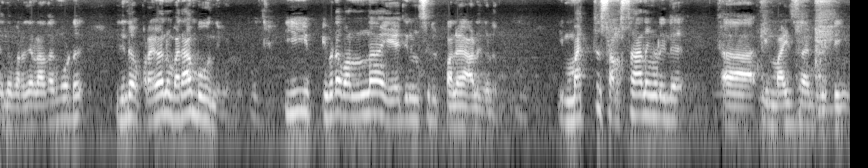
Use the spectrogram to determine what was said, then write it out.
എന്ന് പറഞ്ഞാൽ അതങ്ങോട്ട് ഇതിന്റെ പ്രയോജനം വരാൻ പോകുന്നേ ഉള്ളൂ ഈ ഇവിടെ വന്ന ഏജൻസിൽ പല ആളുകളും ഈ മറ്റ് സംസ്ഥാനങ്ങളിൽ ഈ MICE and building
